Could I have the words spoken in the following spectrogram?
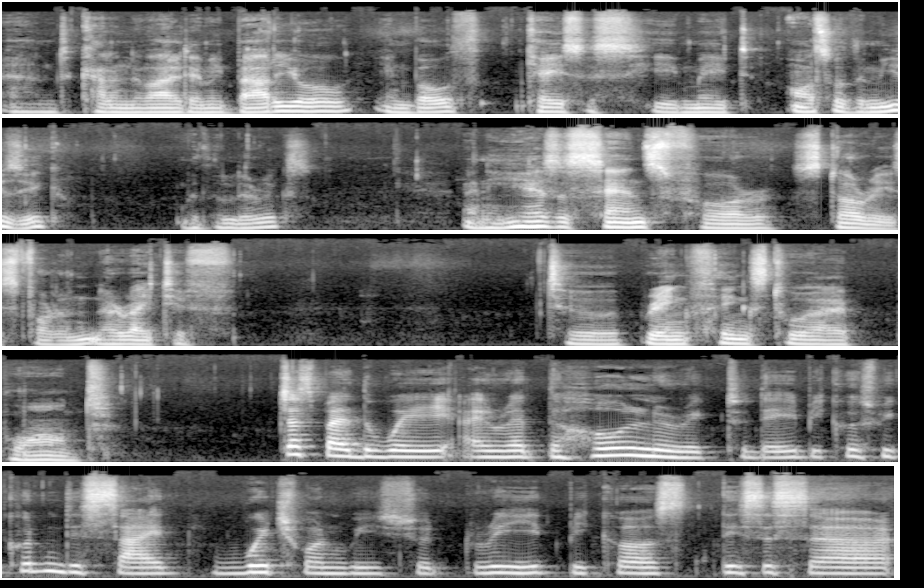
and Carnaval de mi Barrio. In both cases, he made also the music with the lyrics. And he has a sense for stories, for a narrative, to bring things to a point. Just by the way, I read the whole lyric today because we couldn't decide which one we should read because this is a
